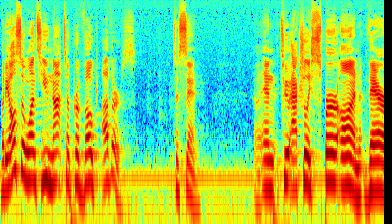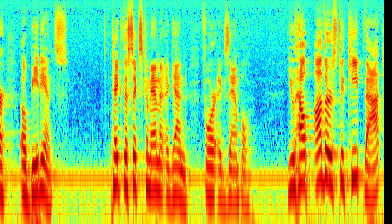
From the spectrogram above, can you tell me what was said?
but He also wants you not to provoke others to sin uh, and to actually spur on their obedience. Take the sixth commandment again, for example. You help others to keep that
